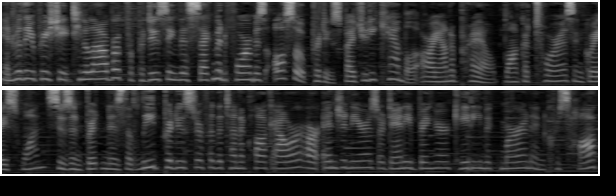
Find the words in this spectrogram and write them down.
And really appreciate Tina Lauerbrook for producing this segment. Forum is also produced by Judy Campbell, Ariana Proehl, Blanca Torres, and Grace One. Susan Britton is the lead producer for the 10 o'clock hour. Our engineers are Danny Bringer, Katie McMurran, and Chris Hoff.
